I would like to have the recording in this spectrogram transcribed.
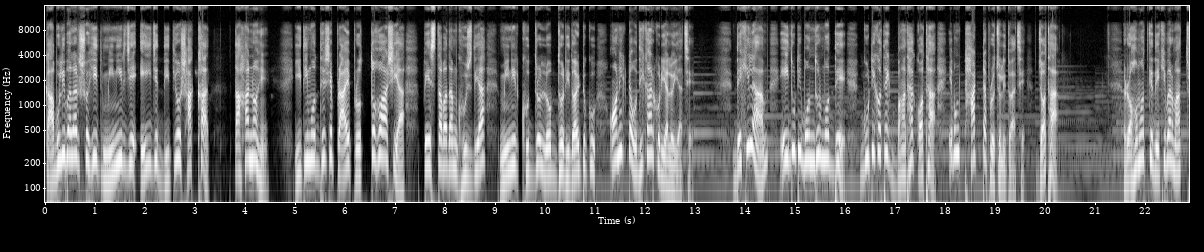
কাবুলিবালার সহিত মিনির যে এই যে দ্বিতীয় সাক্ষাৎ, তাহা নহে। ইতিমধ্যে সে প্রায় প্রত্যহ আসিয়া পেস্তাবাদাম ঘুষ দিয়া মিনির ক্ষুদ্র লব্ধ হৃদয়টুকু অনেকটা অধিকার করিয়া লইয়াছে। দেখিলাম এই দুটি বন্ধুর মধ্যে গুটিকথেক বাঁধা কথা এবং ঠাট্টা প্রচলিত আছে, যথা রহমতকে দেখিবার মাত্র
